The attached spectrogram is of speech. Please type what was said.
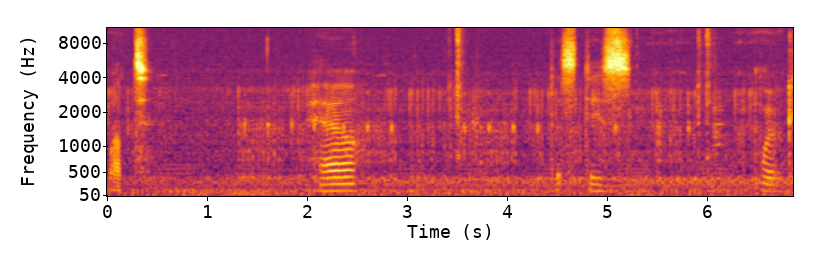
What? How does this work?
